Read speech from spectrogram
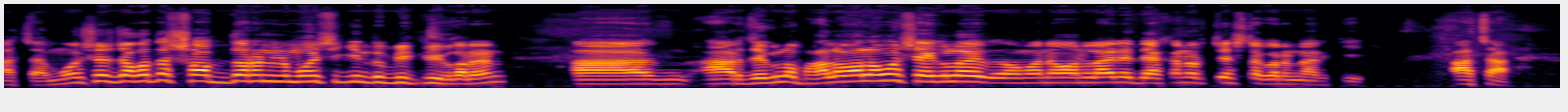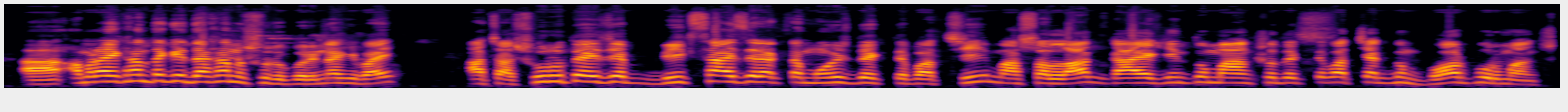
আচ্ছা মহিষের জগতে সব ধরনের মহিষই কিন্তু বিক্রি করেন। আর আর যেগুলো ভালো ভালো মহিষ এগুলো মানে অনলাইনে দেখানোর চেষ্টা করেন আর কি। আচ্ছা আহ, আমরা এখান থেকে দেখানো শুরু করি নাকি ভাই? আচ্ছা শুরুতে এই যে বিগ সাইজের একটা মহিষ দেখতে পাচ্ছি মাশাল্লাহ গায়ে কিন্তু মাংস দেখতে পাচ্ছি একদম ভরপুর মাংস।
